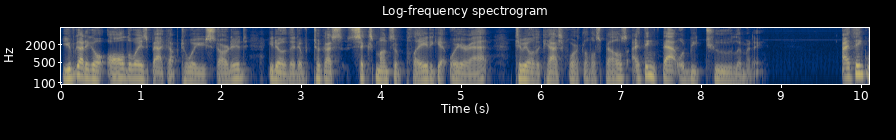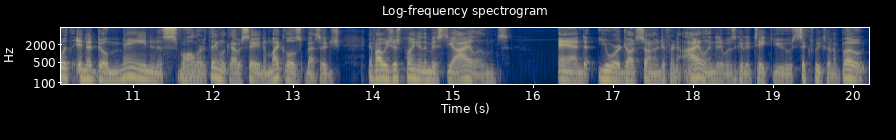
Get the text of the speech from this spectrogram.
you've got to go all the ways back up to where you started. You know, that it took us six months of play to get where you're at to be able to cast fourth level spells. I think that would be too limiting. I think within a domain in a smaller thing, like I was saying to Michael's message, if I was just playing in the Misty Islands and you were just on a different island and it was going to take you six weeks on a boat,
